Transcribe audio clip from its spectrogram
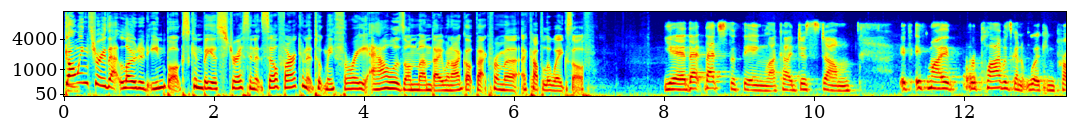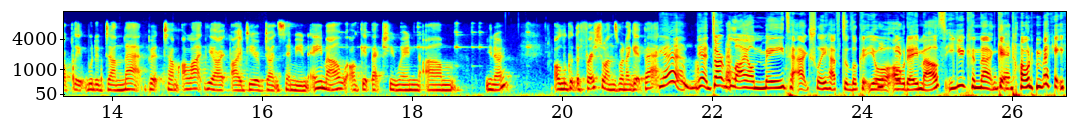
going through that loaded inbox can be a stress in itself. I reckon it took me three hours on Monday when I got back from a, a couple of weeks off. Yeah, that that's the thing. Like I just um if, if my reply was going to working properly, it would have done that. But um, I like the idea of don't send me an email. I'll get back to you when, um, you know, I'll look at the fresh ones when I get back. Yeah, yeah. Don't rely on me to actually have to look at your yeah. old emails. You can uh, get hold of me.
